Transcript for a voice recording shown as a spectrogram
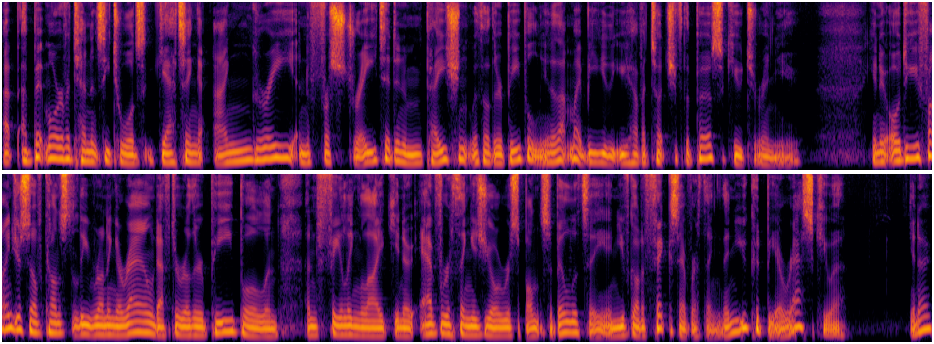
a, a, bit more of a tendency towards getting angry and frustrated and impatient with other people. You know, that might be that you have a touch of the persecutor in you. You know, or do you find yourself constantly running around after other people and, and feeling like, you know, everything is your responsibility and you've got to fix everything? Then you could be a rescuer you know?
